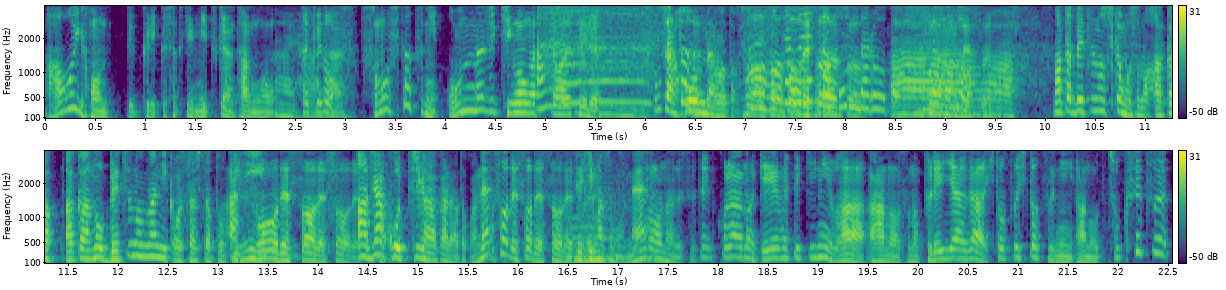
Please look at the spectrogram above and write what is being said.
青い本ってクリックした時に3つくらいの単語、はいはいはい。だけどその2つに同じ記号が使われている。そしたら本だろうと。そうそうそうです下のやつは本だろうと。あー。そうなんるほどです。あーまた別のしかもその赤赤の別の何かを指した時あにそうですそうですそうです。あじゃあこっちが赤だとかね。そうですそうですそうです。できますもんね。そうなんです。でこれはあのゲーム的にはあのそのプレイヤーが一つ一つにあの直接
